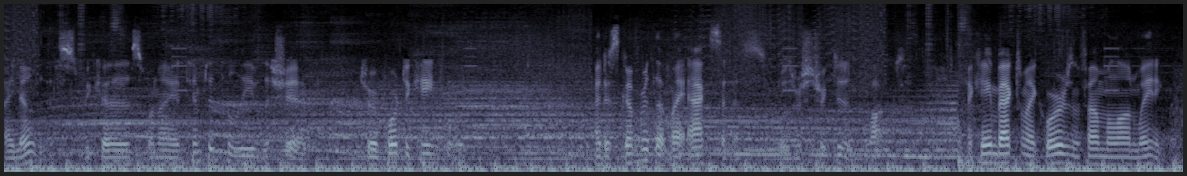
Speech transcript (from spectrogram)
I know this because when I attempted to leave the ship to report to Canewood, I discovered that my access was restricted and blocked. I came back to my quarters and found Milan waiting.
